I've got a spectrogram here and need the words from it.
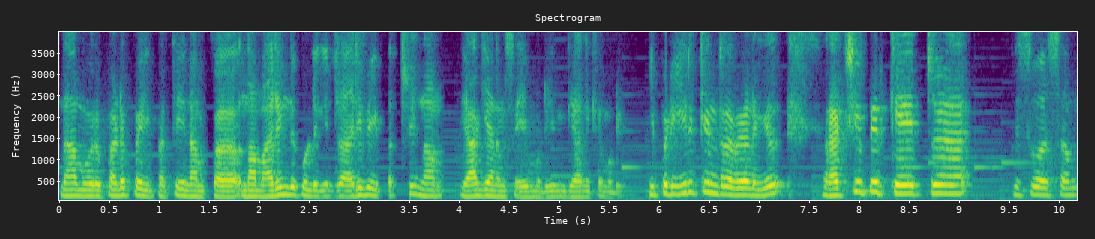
நாம் ஒரு படைப்பை பற்றி நாம் நாம் அறிந்து கொள்ளுகின்ற அறிவை பற்றி நாம் வியாகியானம் செய்ய முடியும் தியானிக்க முடியும். இப்படி இருக்கின்ற வேளையில் ரட்சிப்பிற்கேற்ற விசுவாசம்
